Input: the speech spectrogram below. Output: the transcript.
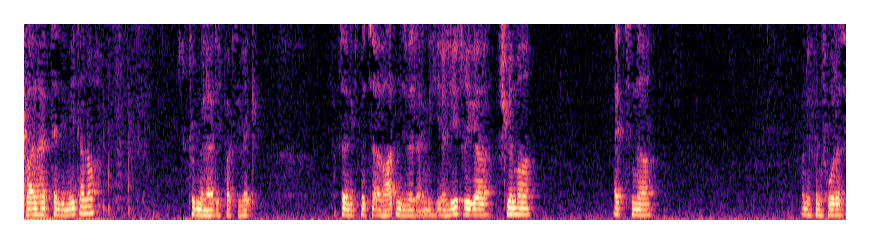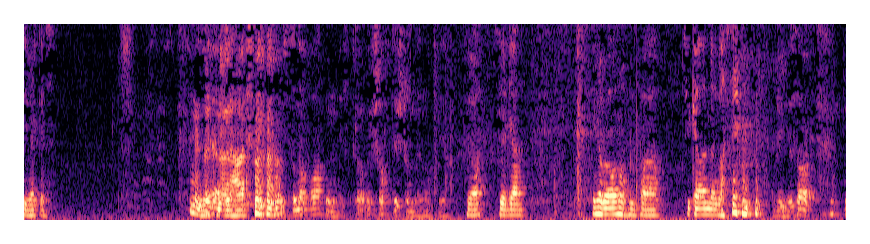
Zweieinhalb Zentimeter noch. Tut mir leid, ich pack sie weg. Ich habe da nichts mit zu erwarten. Sie wird eigentlich eher ledriger, schlimmer, ätzender. Und ich bin froh, dass sie weg ist. Ihr seid Ja. knallhart. Musst du noch warten. Ich glaube, ich schaffe die Stunde noch hier. Ja, sehr gern. Ich habe auch noch ein paar Zigarren dabei. Wie gesagt.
